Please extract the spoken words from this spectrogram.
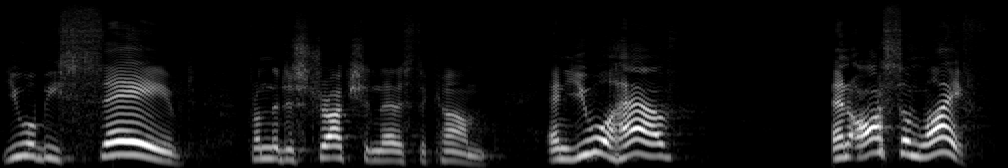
You will be saved from the destruction that is to come. And you will have an awesome life.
